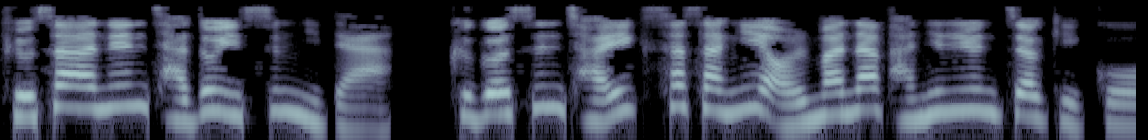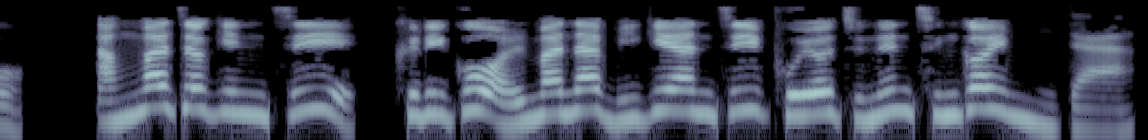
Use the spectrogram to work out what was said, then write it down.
교사하는 자도 있습니다. 그것은 좌익 사상이 얼마나 반인륜적이고 악마적인지 그리고 얼마나 미개한지 보여주는 증거입니다.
